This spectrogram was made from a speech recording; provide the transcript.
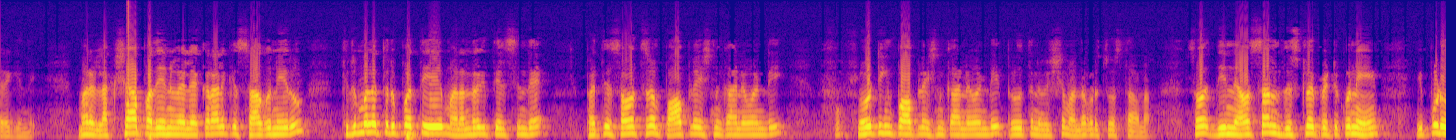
జరిగింది. మరి లక్షా పదిహేను వేల ఎకరాలకి సాగునీరు తిరుమల తిరుపతి మనందరికీ తెలిసిందే ప్రతి సంవత్సరం పాపులేషన్ కానివ్వండి ఫ్లోటింగ్ పాపులేషన్ కానివ్వండి పెరుగుతున్న విషయం అందరం కూడా చూస్తా ఉన్నాం. సో దీన్ని అవసరాలను దృష్టిలో పెట్టుకుని ఇప్పుడు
